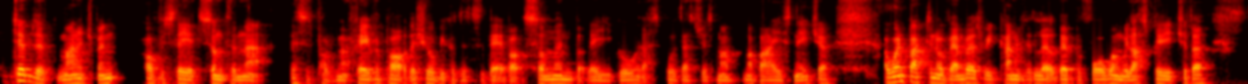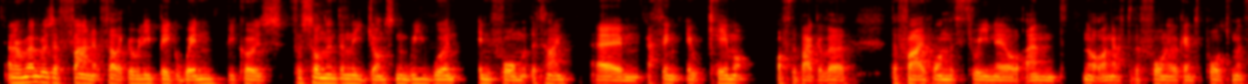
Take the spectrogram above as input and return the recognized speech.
In terms of management, obviously it's something that this is probably my favorite part of the show because it's a bit about Sunderland, but there you go. I suppose that's just my, my biased nature. I went back to November as we kind of did a little bit before when we last played each other. And I remember as a fan, it felt like a really big win because for Sunderland and Lee Johnson, we weren't in form at the time. Um, I think it came up off the back of the the 5 1, the 3 0, and not long after the 4 0 against Portsmouth.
